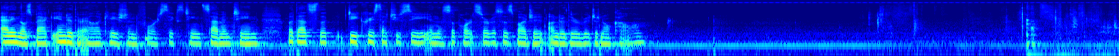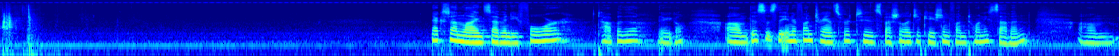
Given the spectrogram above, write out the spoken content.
adding those back into their allocation for 1617. But that's the decrease that you see in the support services budget under the original column. Next on line 74, top of the, there you go. Um, This is the interfund transfer to Special Education Fund 27. Um,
